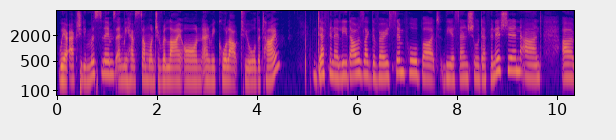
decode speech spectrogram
we are actually Muslims and we have someone to rely on and we call out to all the time. Definitely, that was like the very simple but the essential definition. And uh,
